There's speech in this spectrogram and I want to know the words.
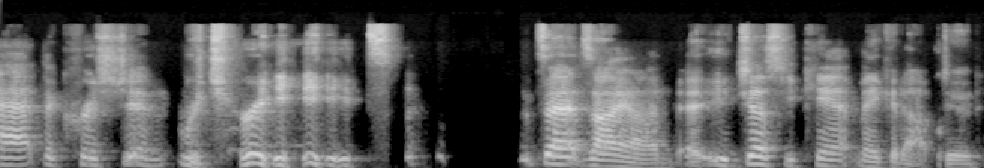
at the Christian retreat. it's at Zion. You just you can't make it up, dude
